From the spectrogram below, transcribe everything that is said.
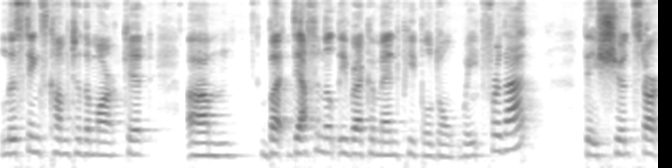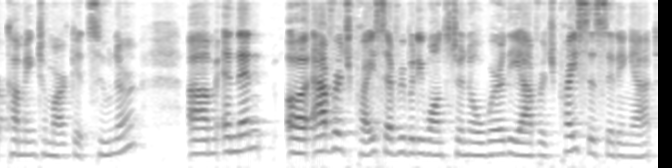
listings come to the market. Um, but definitely recommend people don't wait for that. They should start coming to market sooner. Um, and then uh, average price, everybody wants to know where the average price is sitting at.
